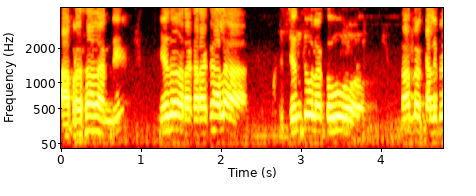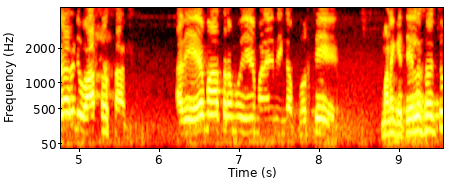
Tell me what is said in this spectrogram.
ఆ ప్రసాదాన్ని ఏదో రకరకాల జంతువుల కొవ్వు దాంట్లో కలిపినారని వార్త వస్తుంది. అది ఏమాత్రము ఏమనేది ఇంకా పూర్తి మనకి తెలుసొచ్చు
